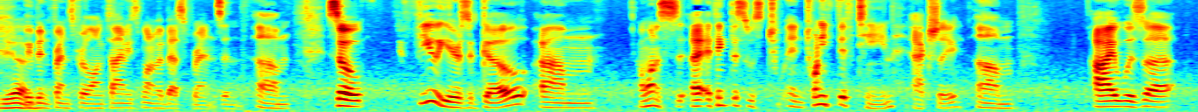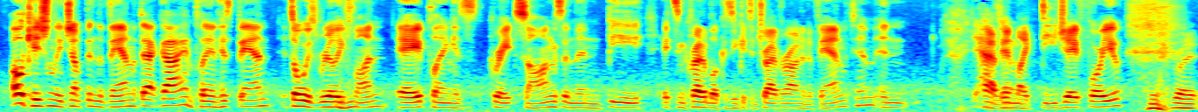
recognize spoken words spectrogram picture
Yeah. we've been friends for a long time. He's one of my best friends, and um, so a few years ago, um, I want to. I think this was tw- in 2015, actually. Um, I was. Uh, I'll occasionally jump in the van with that guy and play in his band. It's always really Mm-hmm. fun. A, playing his great songs, and then B, it's incredible because you get to drive around in a van with him and have him like DJ for you. right.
